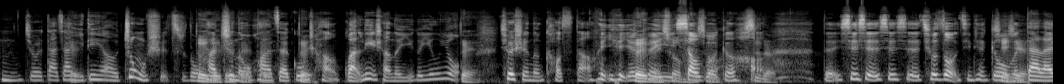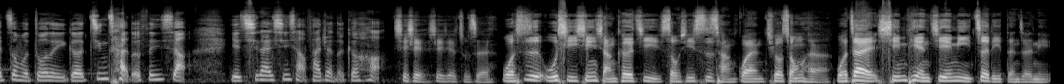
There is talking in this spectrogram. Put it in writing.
嗯，就是大家一定要重视自动化、智能化在工厂管理上的一个应用，对确实能 cost down，也 也，可以效果更好。是的，对，谢谢谢谢邱总今天给我们带来这么多的一个精彩的分享，也期待心想发展的更好。谢谢谢谢主持人，我是无锡新想科技首席市场官邱崇和，我在芯片揭秘这里等着你。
